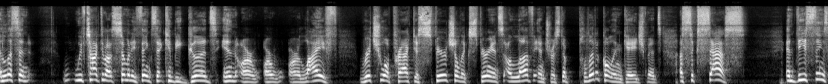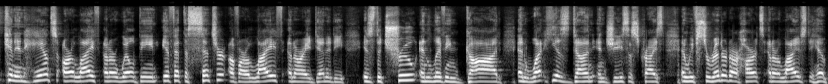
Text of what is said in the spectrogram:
And listen, we've talked about so many things that can be goods in our, our, our life ritual practice, spiritual experience, a love interest, a political engagement, a success. And these things can enhance our life and our well being if at the center of our life and our identity is the true and living God and what He has done in Jesus Christ. And we've surrendered our hearts and our lives to Him,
